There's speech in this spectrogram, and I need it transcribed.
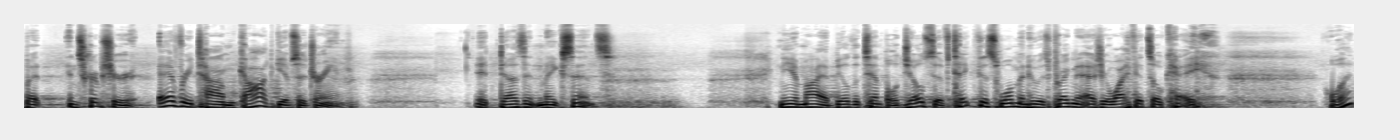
But in Scripture, every time God gives a dream, it doesn't make sense. Nehemiah, build the temple. Joseph, take this woman who is pregnant as your wife. It's okay. what?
